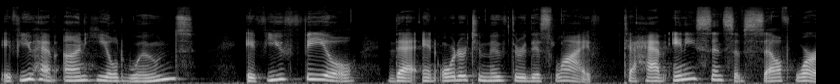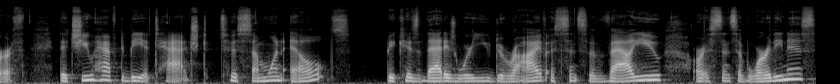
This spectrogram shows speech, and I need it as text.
if you have unhealed wounds, if you feel that in order to move through this life, to have any sense of self worth, that you have to be attached to someone else because that is where you derive a sense of value or a sense of worthiness,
